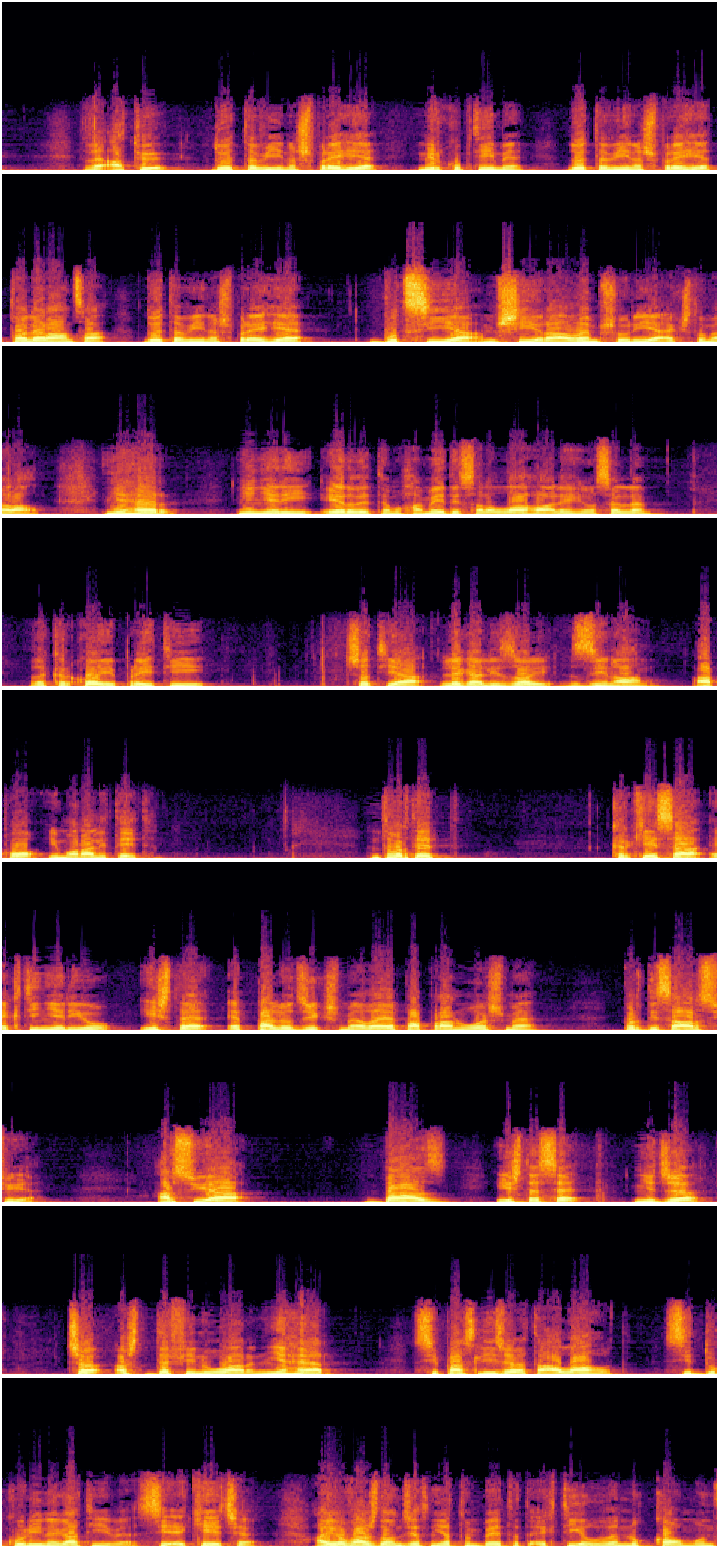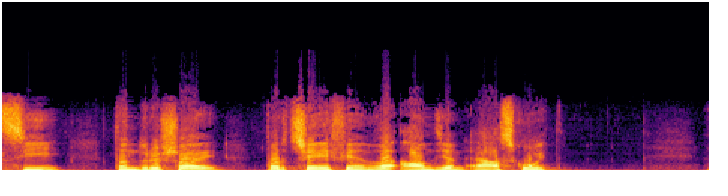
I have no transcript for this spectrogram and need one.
dhe aty duhet të vijë në shprehje mirëkuptimi, duhet të vijë në shprehje toleranca, duhet të vijë në shprehje butësia, mshira dhe mshiria e kështu me radhë. Njëherë, një njeri erdhi te Muhamedi sallallahu aleyhi wasallam dhe kërkoi prej tij që t'ia legalizojë zinanë apo imoralitetin. Në të vërtetë, kërkesa e këtij njeriu ishte e palogjikshme dhe e papranueshme për disa arsye. Arsyeja bazë ishte se një gjë që është definuar një herë Sipas ligjeve të Allahut, si dukuri negative, si e keqe, ajo vazhdon gjithnjë të mbetet e këtillë dhe nuk ka mundësi të ndryshojë për qejfin dhe andjen e askujt.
